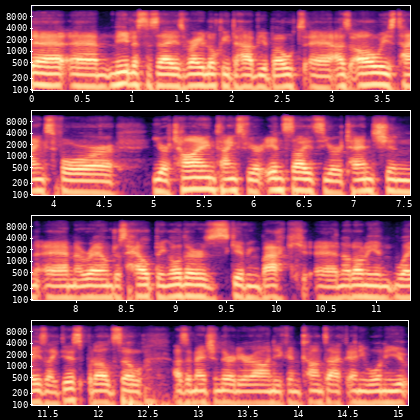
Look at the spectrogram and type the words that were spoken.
uh, um, needless to say, is very lucky to have you both. Uh, as always, thanks for your time. Thanks for your insights, your attention um, around just helping others, giving back, uh, not only in ways like this, but also, as I mentioned earlier on, you can contact any one of you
